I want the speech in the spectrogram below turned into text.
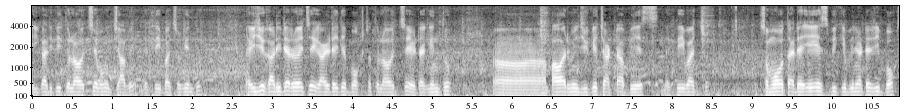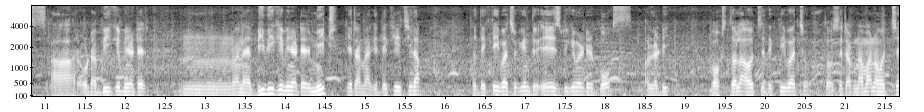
এই গাড়িতেই তোলা হচ্ছে এবং যাবে, দেখতেই পাচ্ছ কিন্তু। এই যে গাড়িটা রয়েছে, এই গাড়িটাতে বক্সটা তোলা হচ্ছে, এটা কিন্তু পাওয়ার মিউজিকের চারটা বেস দেখতেই পাচ্ছ। সম্ভবত এটা এএসবি ক্যাবিনেটেরই বক্স আর ওটা বি ক্যাবিনেটের মানে বিবি ক্যাবিনেটের মিট যেটা আমি আগে দেখিয়েছিলাম। তো দেখতেই পাচ্ছ কিন্তু এএসবি ক্যাবিনেটের বক্স অলরেডি বক্স তোলা হচ্ছে, দেখতেই পাচ্ছ। তো সেটা নামানো হচ্ছে।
